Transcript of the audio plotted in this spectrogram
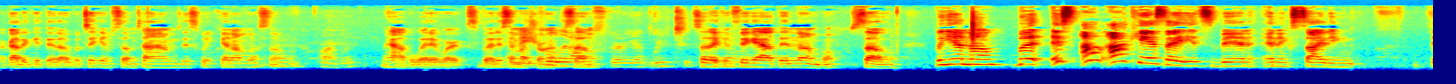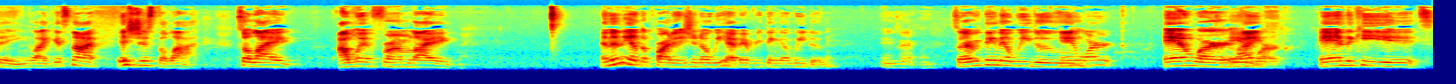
I got to get that over to him sometime this weekend. I'm assuming, probably. however way that works, but it's And in my trunk, pull it so off, girl. Yep, so they can figure out their number. So, but yeah, no, but it's I, I can't say it's been an exciting thing. Like it's not. It's just a lot. So like I went from like, and then the other part is you know we have everything that we do. Exactly. So everything that we do and work. and work And Life. work. And the kids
